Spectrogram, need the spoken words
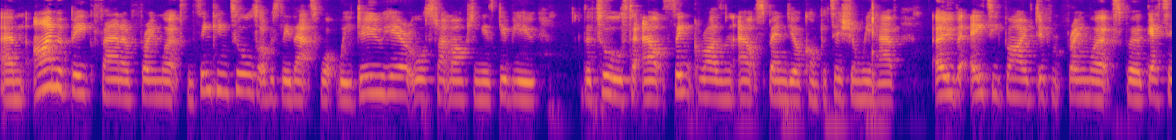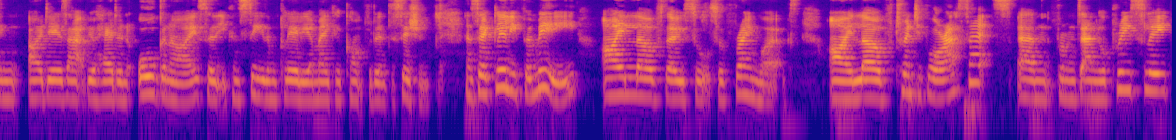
Um, I'm a big fan of frameworks and thinking tools. Obviously, that's what we do here at Watertight Marketing is give you the tools to outthink rather than outspend your competition. We have over 85 different frameworks for getting ideas out of your head and organize so that you can see them clearly and make a confident decision. And so clearly for me, I love those sorts of frameworks. I love 24 Assets um, from Daniel Priestley,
